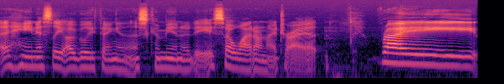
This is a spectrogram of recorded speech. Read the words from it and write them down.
a heinously ugly thing in this community, so why don't I try it? Right.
